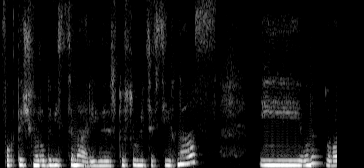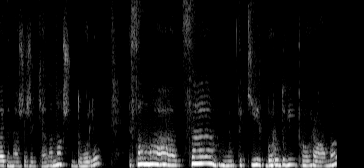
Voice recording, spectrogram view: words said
фактично родові сценарії стосуються всіх нас, і вони впливають на наше життя, на нашу долю. І саме це такі якби родові програми,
